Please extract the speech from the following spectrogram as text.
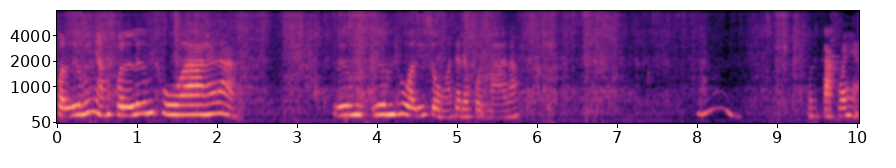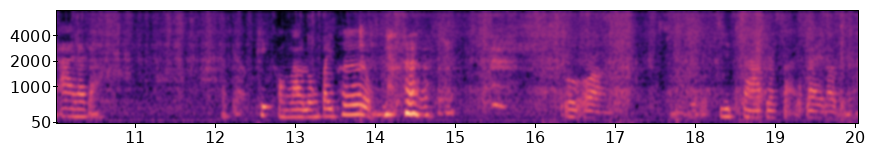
ฝนลืมไม่ยังฝนลืมทัวร์นะล่ะ ลืมลืมทัวร์ลิสงอาจจะได้ฝนมานะนั้นฝนตักไว้ให้อายแล้วจ้ะแล้วก็พริกของเราลงไปเพิ่ม โอ้อะนี่แบบจี๊ดจ้าดจะสายใจเราเลยนะ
